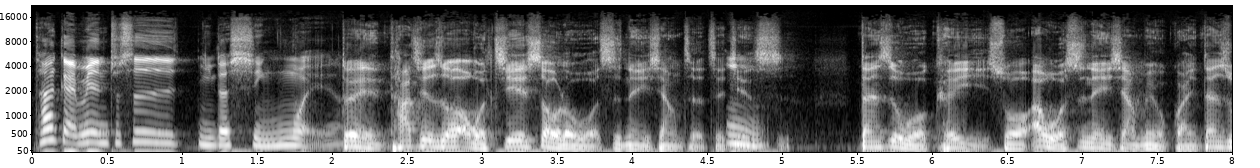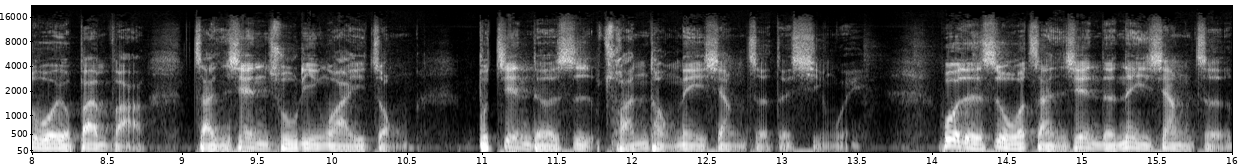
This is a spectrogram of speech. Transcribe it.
他改变就是你的行为啊，对，他就是说我接受了我是内向者这件事。但是我可以说啊，我是内向没有关系，但是我有办法展现出另外一种，不见得是传统内向者的行为，或者是我展现的内向者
